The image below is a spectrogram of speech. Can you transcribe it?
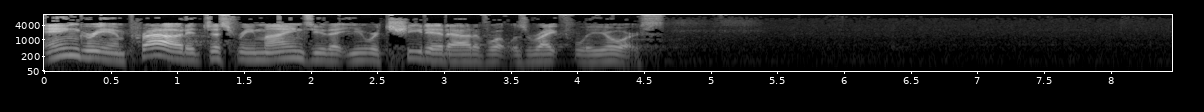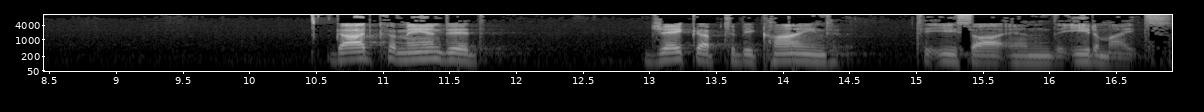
angry and proud, it just reminds you that you were cheated out of what was rightfully yours. God commanded Jacob to be kind to Esau and the Edomites.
